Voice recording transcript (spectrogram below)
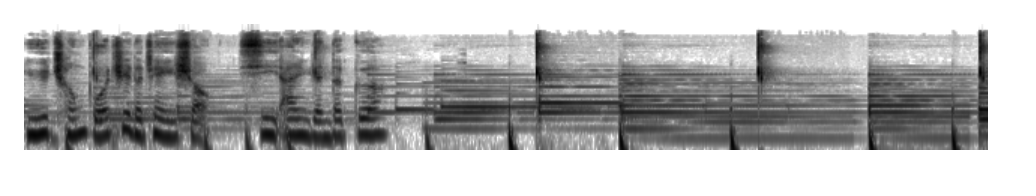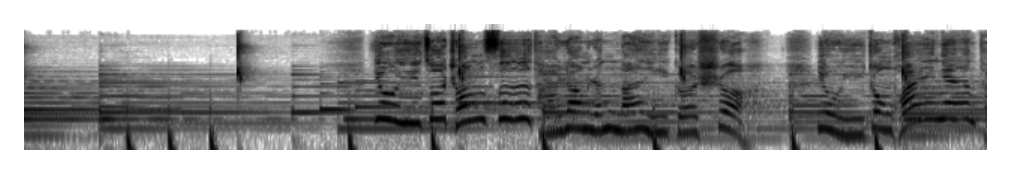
与程柏志的这一首《西安人的歌》。有一座城市，它让人难以割舍。有一种怀念，它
